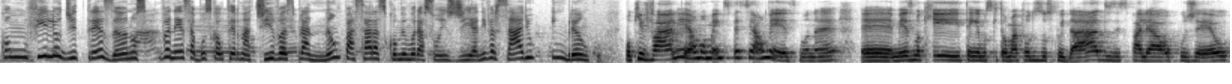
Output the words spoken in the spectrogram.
Com um filho de três anos, Vanessa busca alternativas para não passar as comemorações de aniversário em branco. O que vale é um momento especial mesmo, né? É, mesmo que tenhamos que tomar todos os cuidados, espalhar álcool gel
